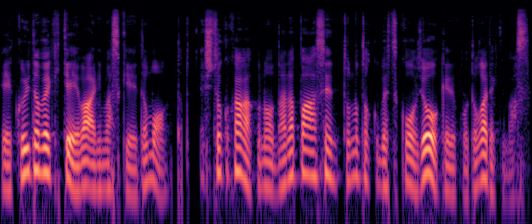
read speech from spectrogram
え繰り留め規定はありますけれども、取得価格の7%の特別控除を受けることができます。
